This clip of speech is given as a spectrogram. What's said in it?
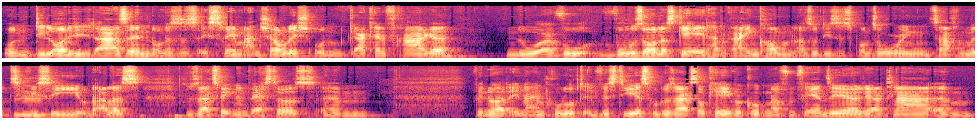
Und die Leute, die da sind, und es ist extrem anschaulich und gar keine Frage. Nur wo, wo soll das Geld halt reinkommen? Also diese Sponsoring-Sachen mit CBC mhm. und alles du sagst wegen Investors, ähm, wenn du halt in ein Produkt investierst, wo du sagst, okay, wir gucken auf dem Fernseher, ja klar, ähm,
